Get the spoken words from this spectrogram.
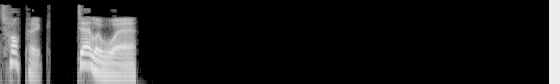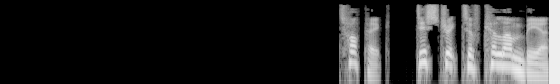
Topic: Delaware. Topic: District of Columbia.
